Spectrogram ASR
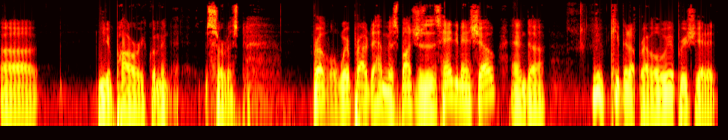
uh, your power equipment serviced. Revell, we're proud to have them as sponsors of this handyman show, and uh, keep it up, Revell. We appreciate it.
